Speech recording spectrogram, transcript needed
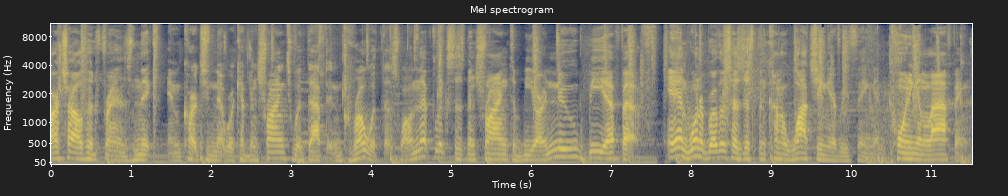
Our childhood friends Nick and Cartoon Network have been trying to adapt and grow with us, while Netflix has been trying to be our new BFF. And Warner Brothers has just been kind of watching everything and pointing and laughing.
